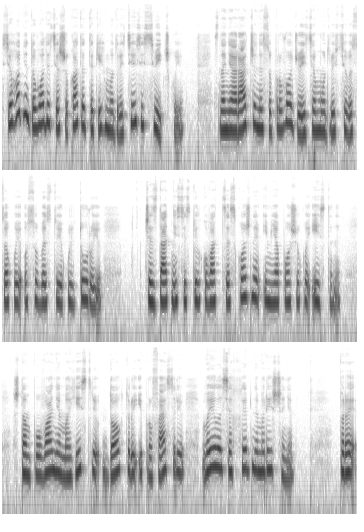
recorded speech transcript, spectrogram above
Сьогодні доводиться шукати таких мудреців зі свічкою. Знання радше не супроводжується мудрістю високою особистою культурою, чи здатністю спілкуватися з кожним ім'я пошуку істини. Штампування магістрів, докторів і професорів виявилося хибним рішенням. При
